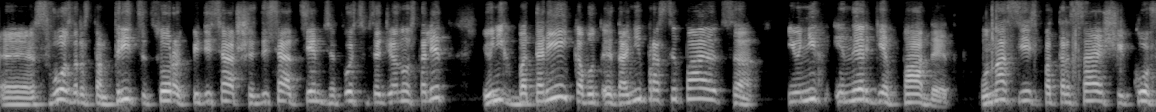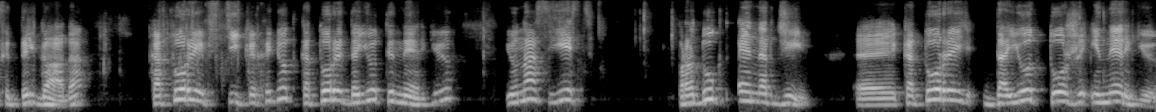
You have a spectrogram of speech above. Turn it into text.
с возрастом 30, 40, 50, 60, 70, 80, 90 лет, и у них батарейка вот это, они просыпаются, и у них энергия падает у нас есть потрясающий кофе Дельгада, который в стиках идет, который дает энергию. И у нас есть продукт Energy, э, который дает тоже энергию.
